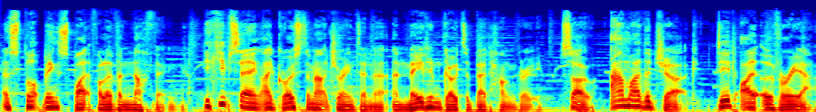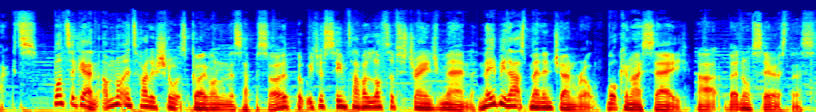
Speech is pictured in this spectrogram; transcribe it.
and stop being spiteful over nothing. He keeps saying I grossed him out during dinner and made him go to bed hungry. So, am I the jerk? Did I overreact? Once again, I'm not entirely sure what's going on in this episode, but we just seem to have a lot of strange men. Maybe that's men in general. What can I say? Uh, but in all seriousness,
